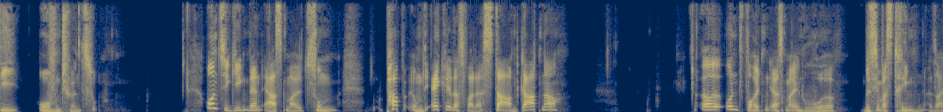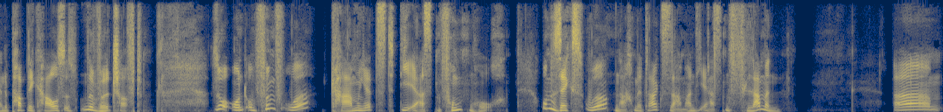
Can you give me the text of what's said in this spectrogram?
die Ofentüren zu. Und sie gingen dann erstmal zum Pub um die Ecke, das war der Star und Gardner, äh, und wollten erstmal in Ruhe ein bisschen was trinken. Also eine Public House ist eine Wirtschaft. So, und um 5 Uhr kamen jetzt die ersten Funken hoch. Um 6 Uhr nachmittags sah man die ersten Flammen. Ähm,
